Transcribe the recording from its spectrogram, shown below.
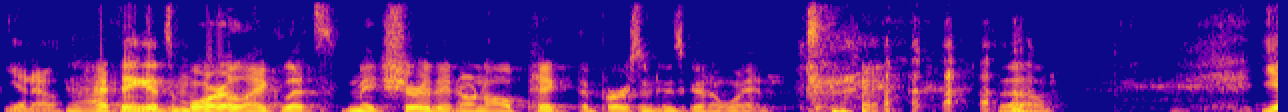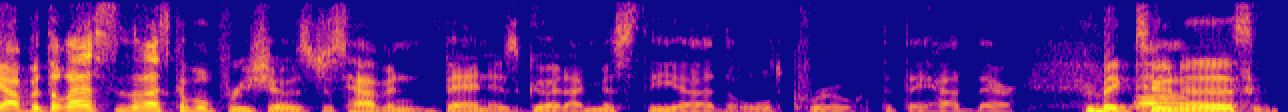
you know? I think it's more like, let's make sure they don't all pick the person who's going to win. so. Yeah, but the last the last couple pre-shows just haven't been as good. I miss the uh, the old crew that they had there. Big Tuna um,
